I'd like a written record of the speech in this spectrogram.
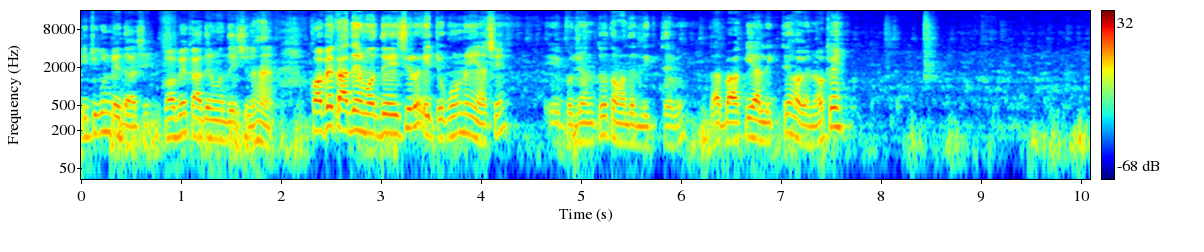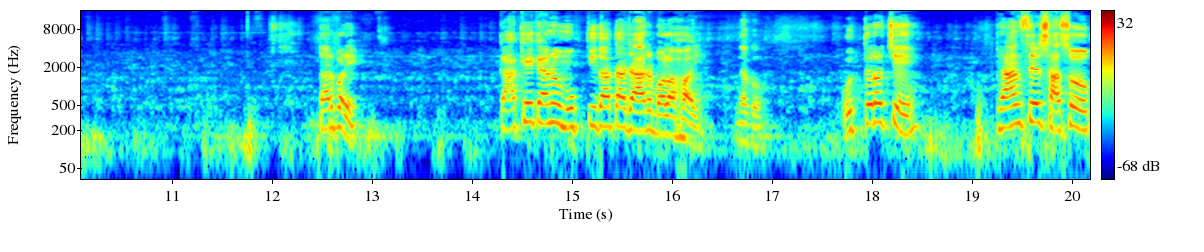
এইটুকুনটাই তো আছে। কবে কাদের মধ্যে হয়েছিল হ্যাঁ কবে কাদের মধ্যে হয়েছিল এইটুকুনই আছে। এই পর্যন্ত তোমাদের লিখতে হবে। তার বাকি আর লিখতে হবে না, ওকে? তারপরে, কাকে কেন মুক্তিদাতা যার বলা হয়? দেখো, উত্তর হচ্ছে, ফ্রান্সের শাসক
